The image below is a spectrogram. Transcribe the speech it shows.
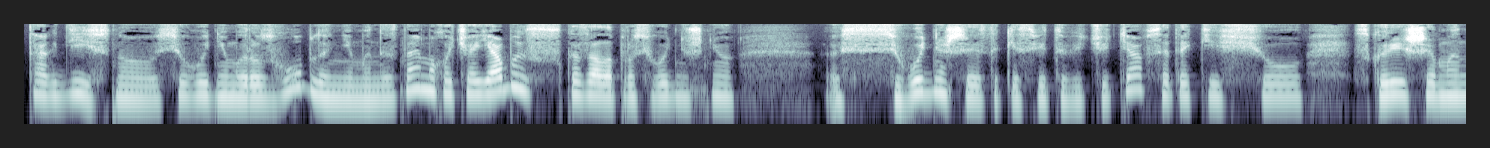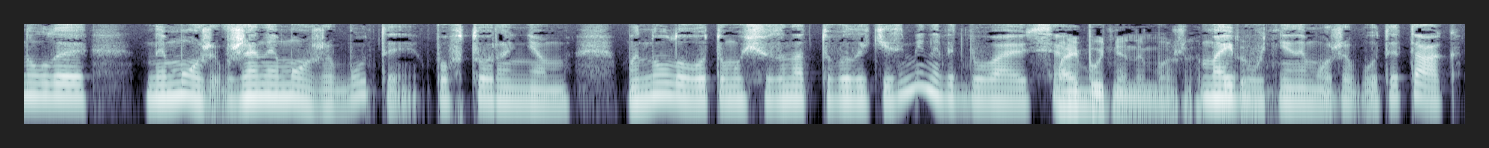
Так, дійсно, сьогодні ми розгублені, ми не знаємо. Хоча я би сказала про сьогоднішню. Сьогоднішнє таке світовідчуття, все-таки, що скоріше минуле не може, вже не може бути повторенням минулого, тому що занадто великі зміни відбуваються. Майбутнє не може. Майбутнє не може бути. Так.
